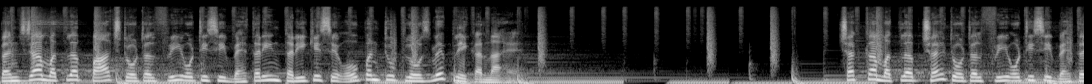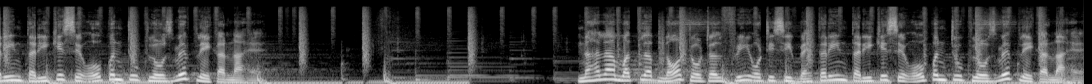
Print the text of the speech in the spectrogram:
पंजा मतलब पाँच टोटल फ्री ओटीसी बेहतरीन तरीके से ओपन टू क्लोज में प्ले करना है। छक का मतलब छह टोटल फ्री ओटीसी बेहतरीन तरीके से ओपन टू क्लोज में प्ले करना है। नहला मतलब नौ टोटल फ्री ओटीसी बेहतरीन तरीके से ओपन टू क्लोज में प्ले करना है।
